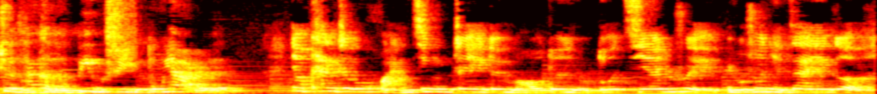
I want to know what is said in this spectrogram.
就他可能并不是一个东亚人。要看这个环境这一对矛盾有多尖锐。比如说，你在一个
